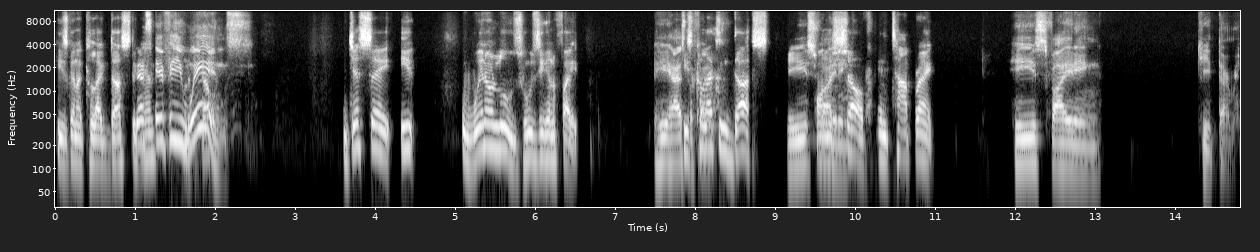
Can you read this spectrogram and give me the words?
He's gonna collect dust That's again. if he wins. Just say, e- win or lose, who's he gonna fight? He has He's to fight. collecting dust He's on the shelf in top rank. He's fighting Keith Thurman.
